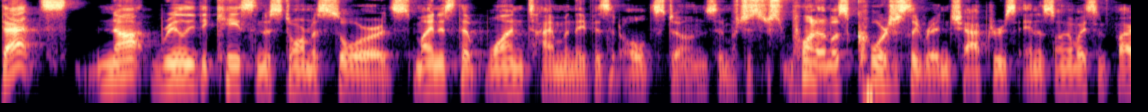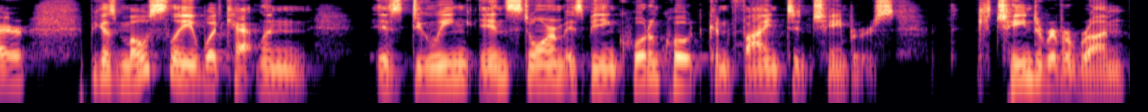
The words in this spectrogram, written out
That's not really the case in A Storm of Swords, minus that one time when they visit Oldstones, and which is just one of the most gorgeously written chapters in A Song of Ice and Fire. Because mostly what Catelyn is doing in Storm is being quote unquote confined to chambers, chained to Riverrun,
